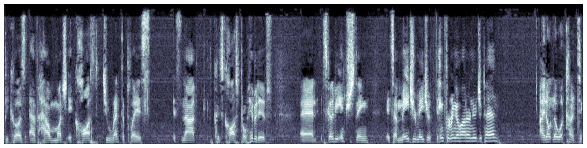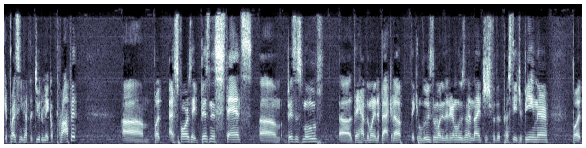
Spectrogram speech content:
because of how much it costs to rent the place. It's not it's cost prohibitive, and it's going to be interesting. It's a major, major thing for Ring of Honor New Japan. I don't know what kind of ticket pricing you'd have to do to make a profit. Um, but as far as a business stance, um, business move, uh, they have the money to back it up. They can lose the money they're going to lose on that night just for the prestige of being there. But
